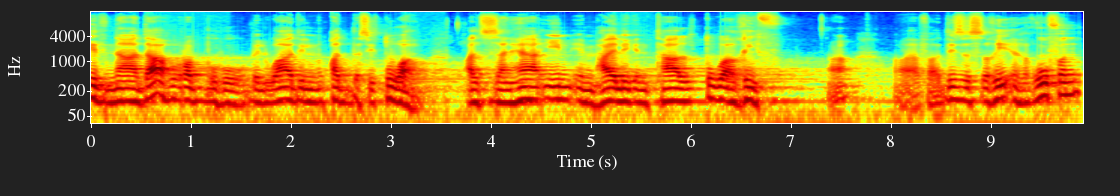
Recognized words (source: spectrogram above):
إذ ناداه ربه بالوادي المقدس طوى als sein Herr ihn im heiligen Tal Tuwa rief. Ja, dieses Rufen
